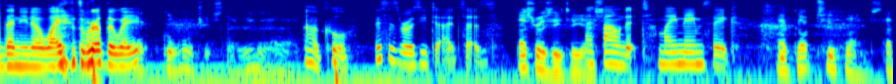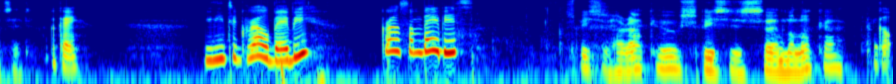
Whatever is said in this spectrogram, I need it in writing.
Then you know why it's worth the wait. they're gorgeous. They really are. Oh, cool. This is Rosita, it says. That's Rosita, I found it. My namesake. I've got two plants. That's it. Okay. You need to grow, baby. Grow some babies. Species Haraku, species uh, Molucca. I got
